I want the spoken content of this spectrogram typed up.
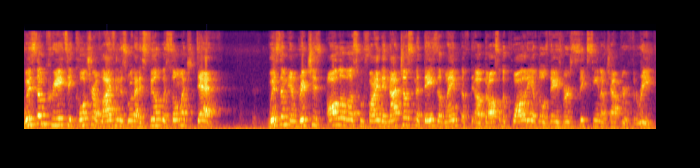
Wisdom creates a culture of life in this world that is filled with so much death. Wisdom enriches all of us who find it, not just in the days of length, of, uh, but also the quality of those days. Verse 16 of chapter 3.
